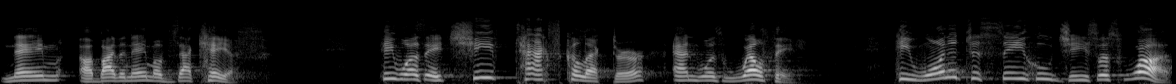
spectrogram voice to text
name, uh, by the name of Zacchaeus. He was a chief tax collector and was wealthy. He wanted to see who Jesus was,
